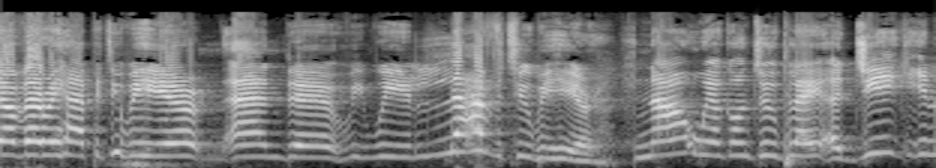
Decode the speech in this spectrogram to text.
are very happy to be here and uh, we, we love to be here. Now we are going to play a jig in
